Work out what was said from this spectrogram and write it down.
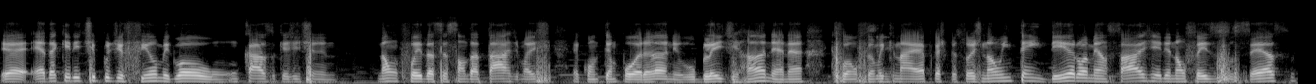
É, é daquele tipo de filme, igual um caso que a gente não foi da sessão da tarde, mas é contemporâneo, o Blade Runner, né? Que foi um filme Sim. que na época as pessoas não entenderam a mensagem, ele não fez o sucesso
